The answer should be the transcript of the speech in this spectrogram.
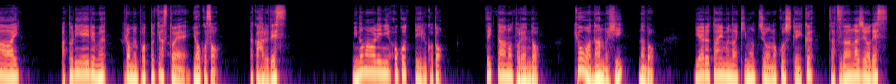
はーい。アトリエイルム from ポッドキャストへようこそ。高春です。身の回りに起こっていること、Twitter のトレンド、今日は何の日？など、リアルタイムな気持ちを残していく雑談ラジオです。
